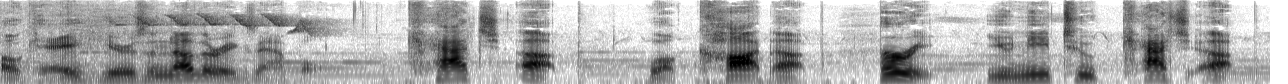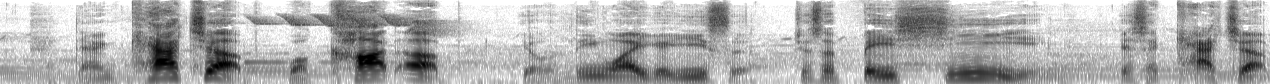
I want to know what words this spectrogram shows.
Okay, here's another example. Catch up or caught up. Hurry, you need to catch up. Then catch up or caught up 有另外一个意思，就是被吸引，也是 catch up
